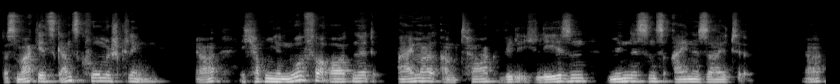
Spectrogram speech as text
Das mag jetzt ganz komisch klingen. Ja, ich habe mir nur verordnet, einmal am Tag will ich lesen, mindestens eine Seite. Ja,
